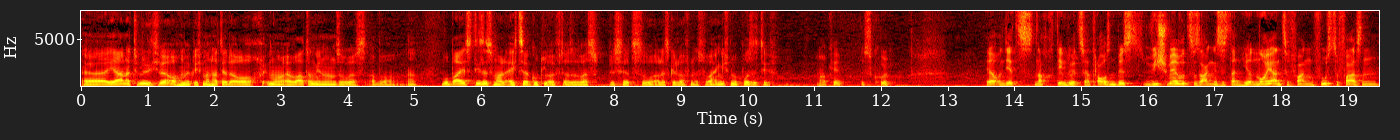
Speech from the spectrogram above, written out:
Äh, ja, natürlich wäre auch möglich. Man hat ja da auch immer Erwartungen und sowas, aber ja. Wobei es dieses Mal echt sehr gut läuft. Also was bis jetzt so alles gelaufen ist, war eigentlich nur positiv. Okay, ist cool. Ja, und jetzt, nachdem du jetzt ja draußen bist, wie schwer würdest du sagen, ist es dann hier neu anzufangen, Fuß zu fassen?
